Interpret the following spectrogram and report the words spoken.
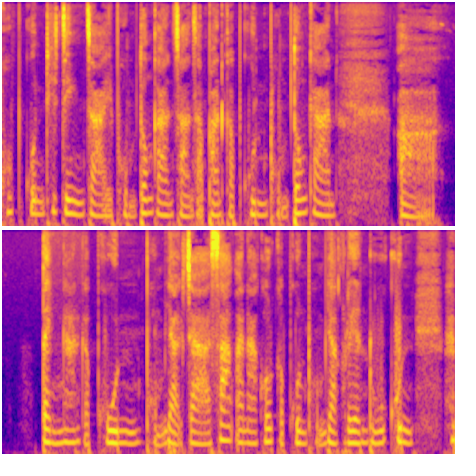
พบคุณที่จริงใจ ผมต้องการสารสัมพันธ์กับคุณ ผมต้องการ แต่งงานกับคุณ ผมอยากจะสร้างอนาคตกับคุณ ผมอยากเรียนรู้คุณให้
